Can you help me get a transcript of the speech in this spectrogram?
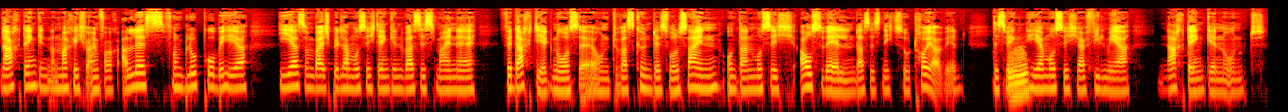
nachdenken, dann mache ich einfach alles von Blutprobe her. Hier zum Beispiel, da muss ich denken, was ist meine Verdachtdiagnose und was könnte es wohl sein? Und dann muss ich auswählen, dass es nicht so teuer wird. Deswegen mhm. hier muss ich ja viel mehr nachdenken und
